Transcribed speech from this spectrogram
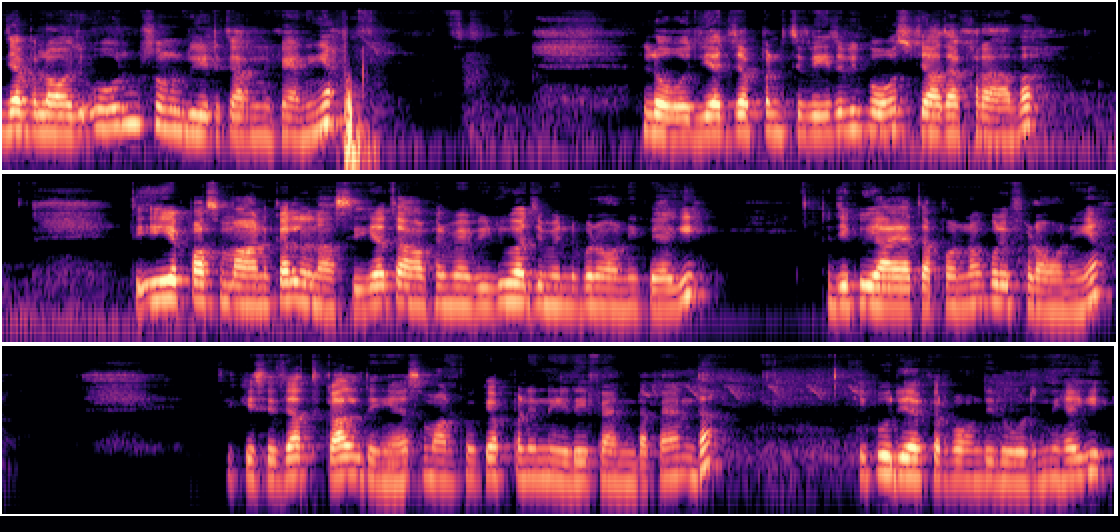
ਜਾਂ ਬਲੌਜ ਉਹਨੂੰ ਤੁਹਾਨੂੰ ਵੇਟ ਕਰਨੀ ਪੈਣੀ ਆ। ਲੋ ਜੀ, ਅੱਜ ਆਪਣੀ ਤਬੀਅਤ ਵੀ ਬਹੁਤ ਜ਼ਿਆਦਾ ਖਰਾਬ ਆ। ਤੇ ਇਹ ਆਪਾਂ ਸਮਾਨ ਘੱਲਣਾ ਸੀਗਾ, ਤਾਂ ਫਿਰ ਮੈਂ ਵੀਡੀਓ ਅੱਜ ਮੈਨੂੰ ਬਣਾਉਣੀ ਪੈ ਗਈ। ਜੇ ਕੋਈ ਆਇਆ ਤਾਂ ਆਪਾਂ ਉਹਨਾਂ ਕੋਲੇ ਫੜਾਉਣੇ ਆ। ਤੇ ਕਿਸੇ ਦੇ ਹੱਥ ਘੱਲਦੇ ਆ ਇਹ ਸਮਾਨ, ਕਿਉਂਕਿ ਆਪਣੇ ਨੇੜੇ ਪੈਂਦਾ ਭੈਣ ਦਾ। ਇਹ ਕੁਰੀਅਰ ਕਰਵਾਉਣ ਦੀ ਲੋੜ ਨਹੀਂ ਹੈਗੀ।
